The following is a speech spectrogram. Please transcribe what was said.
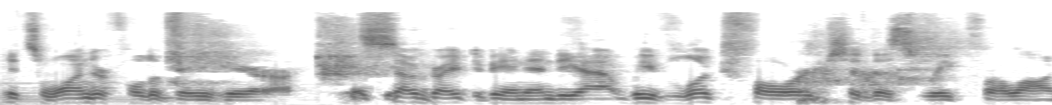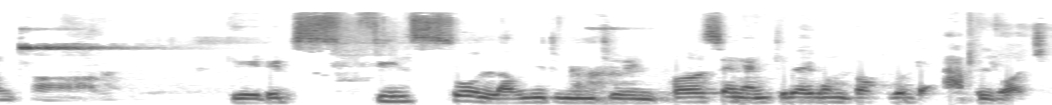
It's wonderful to be here. It's so great to be in India. We've looked forward to this week for a long time. Great. It feels so lovely to meet you in person. And today I want to talk about the Apple Watch.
